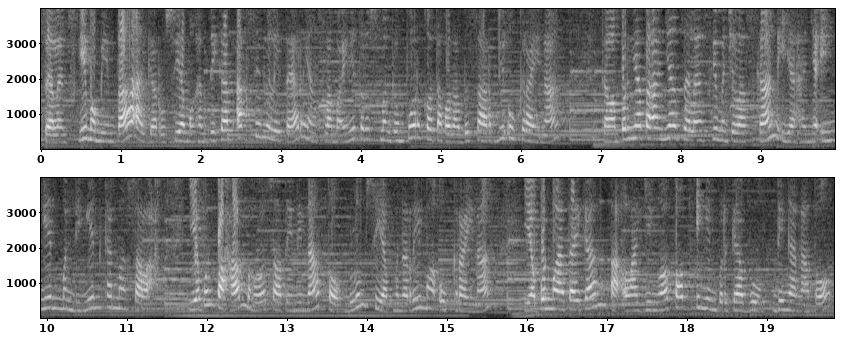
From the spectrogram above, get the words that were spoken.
Zelensky meminta agar Rusia menghentikan aksi militer yang selama ini terus menggempur kota-kota besar di Ukraina. Dalam pernyataannya, Zelensky menjelaskan ia hanya ingin mendinginkan masalah. Ia pun paham bahwa saat ini NATO belum siap menerima Ukraina. Ia pun mengatakan tak lagi ngotot ingin bergabung dengan NATO.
